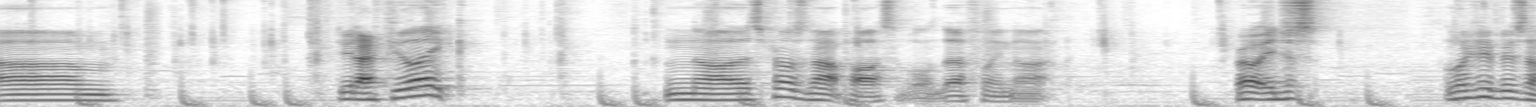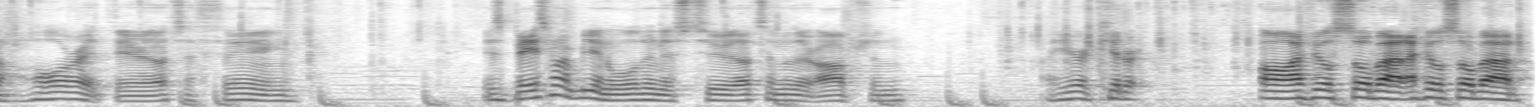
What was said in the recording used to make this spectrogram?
Um, dude, I feel like... No, this pro's not possible. Definitely not. Bro, it just... Looks like there's a hole right there. That's a thing. His base might be in wilderness, too. That's another option. I hear a kid... Oh, I feel so bad. I feel so bad.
